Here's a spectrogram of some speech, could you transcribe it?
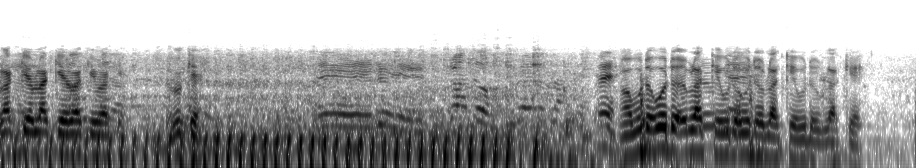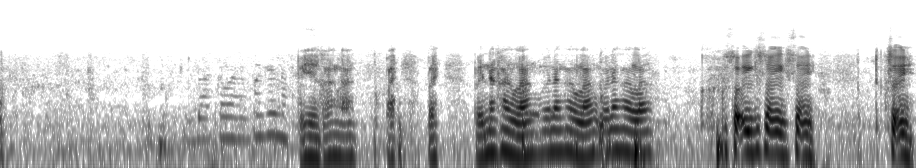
Belakang, belakang, belakang, belakang. Okey. เอ้ยด้วยเอ้ย Ah, budak budak belakang, budak budak belakang, budak belakang. Belakang pakai lah. ไปยังข้างหลังไปไปไปนั่งข้างหลังไปนั่งข้างหลังไปนั่งข้างหลังกระโดดอีกกระโดดอีกกระโดดอีกกระโดดอีก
